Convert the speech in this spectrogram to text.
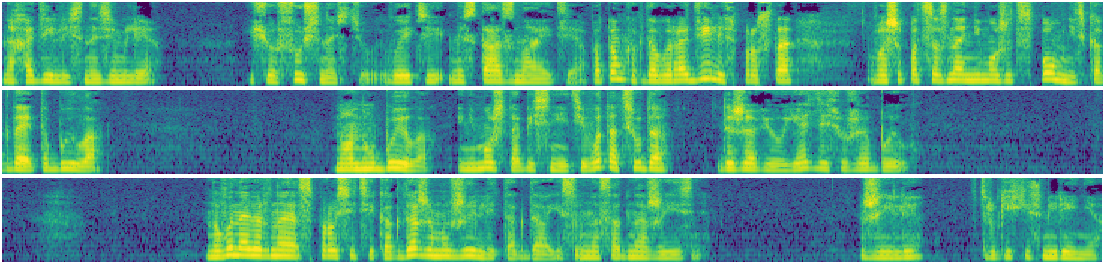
находились на земле, еще сущностью, вы эти места знаете. А потом, когда вы родились, просто ваше подсознание не может вспомнить, когда это было. Но оно было и не может объяснить. И вот отсюда дежавю. Я здесь уже был. Но вы, наверное, спросите, когда же мы жили тогда, если у нас одна жизнь? Жили в других измерениях.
